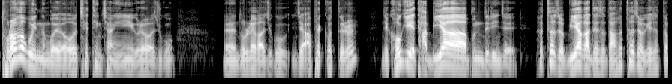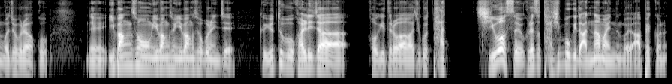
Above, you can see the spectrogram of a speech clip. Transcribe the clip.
돌아가고 있는 거예요 채팅창이 그래 가지고 예, 놀래 가지고 이제 앞에 것들을 이제 거기에 다 미아 분들이 이제 흩어져 미아가 돼서 다 흩어져 계셨던 거죠. 그래 갖고 네, 이 방송 이 방송 이 방송을 이제 그 유튜브 관리자 거기 들어가 가지고 다 지웠어요. 그래서 다시 보기도 안 남아 있는 거예요. 앞에 거는.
